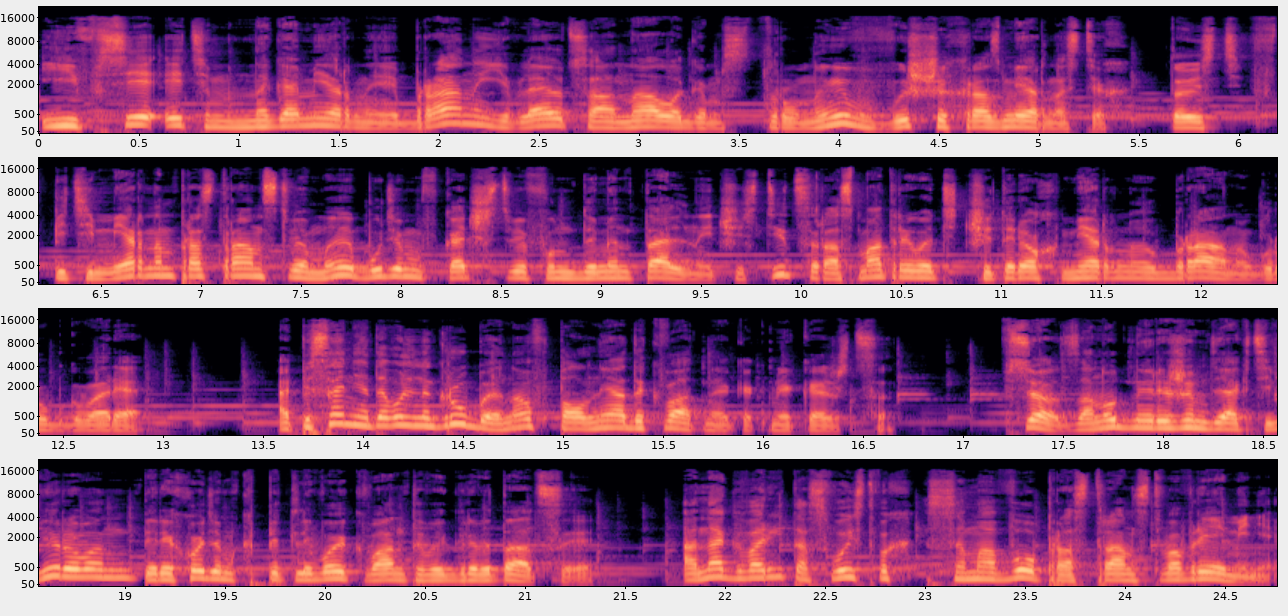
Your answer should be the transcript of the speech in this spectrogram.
И все эти многомерные браны являются аналогом струны в высших размерностях. То есть в пятимерном пространстве мы будем в качестве фундаментальной частицы рассматривать четырехмерную брану, грубо говоря. Описание довольно грубое, но вполне адекватное, как мне кажется. Все, занудный режим деактивирован, переходим к петлевой квантовой гравитации – она говорит о свойствах самого пространства-времени,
